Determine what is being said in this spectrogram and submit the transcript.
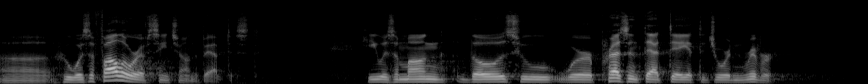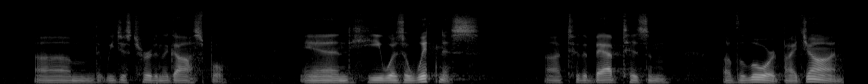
uh, who was a follower of St. John the Baptist. He was among those who were present that day at the Jordan River um, that we just heard in the Gospel. And he was a witness uh, to the baptism of the Lord by John.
